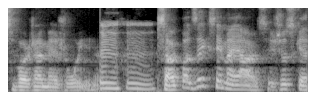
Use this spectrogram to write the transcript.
tu, vas jamais jouer. Mm-hmm. Ça veut pas dire que c'est meilleur, c'est juste que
